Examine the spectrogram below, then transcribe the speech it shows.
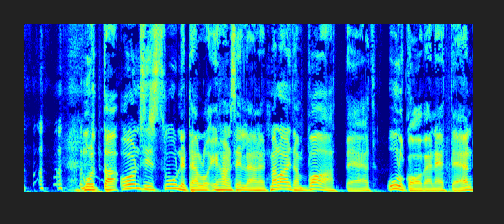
Mutta on siis suunnitellut ihan sillä että mä laitan vaatteet ulko eteen,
